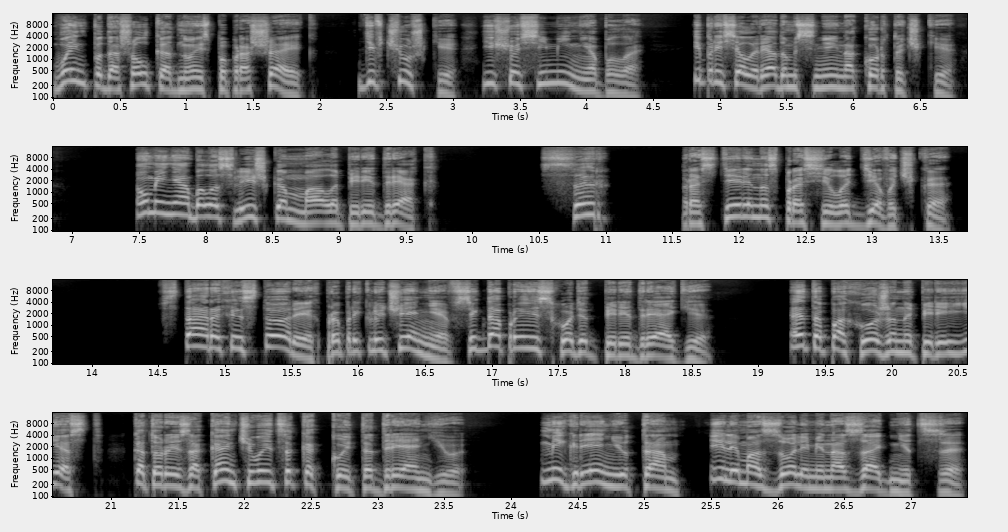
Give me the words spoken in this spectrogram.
Уэйн подошел к одной из попрошаек. Девчушки, еще семи не было, и присел рядом с ней на корточке. У меня было слишком мало передряг. «Сэр?» — растерянно спросила девочка. В старых историях про приключения всегда происходят передряги. Это похоже на переезд, который заканчивается какой-то дрянью. Мигренью там или мозолями на заднице.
